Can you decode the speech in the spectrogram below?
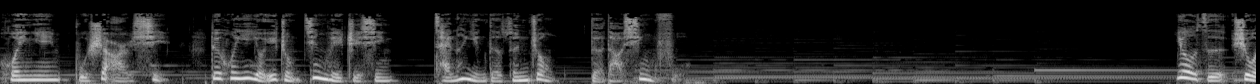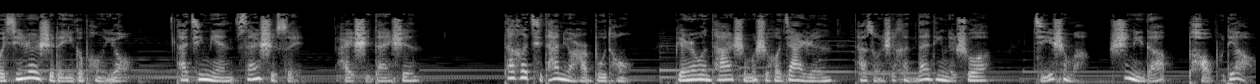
婚姻不是儿戏，对婚姻有一种敬畏之心，才能赢得尊重，得到幸福。柚子是我新认识的一个朋友，她今年三十岁，还是单身。她和其他女孩不同，别人问她什么时候嫁人，她总是很淡定的说：“急什么？是你的，跑不掉。”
